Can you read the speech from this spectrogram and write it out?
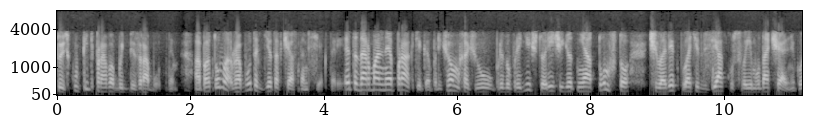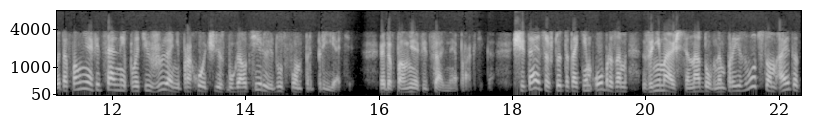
То есть купить право быть безработным, а потом работать где-то в частном секторе. Это нормальная практика. Причем хочу предупредить, что речь идет не о том, что человек платит взятку своему начальнику. Это вполне официальные платежи, они проходят через бухгалтерию, идут в фонд предприятия. Это вполне официальная практика. Считается, что это таким образом занимаешься надобным производством, а это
